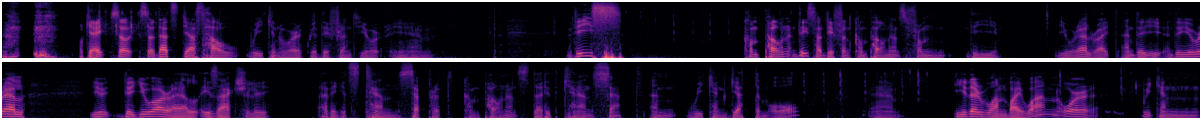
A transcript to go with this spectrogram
okay, so so that's just how we can work with different your um, these component. These are different components from the URL, right? And the the URL, you, the URL is actually I think it's 10 separate components that it can set and we can get them all um, either one by one or we can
